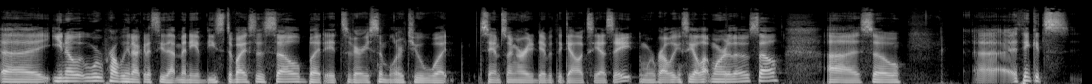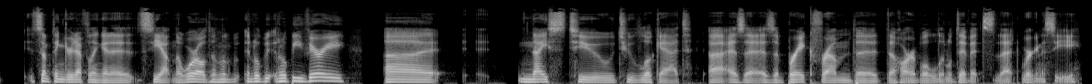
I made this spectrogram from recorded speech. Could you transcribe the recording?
uh, you know, we're probably not going to see that many of these devices sell. But it's very similar to what Samsung already did with the Galaxy S8, and we're probably going to see a lot more of those sell. Uh, so uh, I think it's, it's something you're definitely going to see out in the world, and it'll, it'll be it'll be very uh, nice to to look at uh, as a as a break from the the horrible little divots that we're going to see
